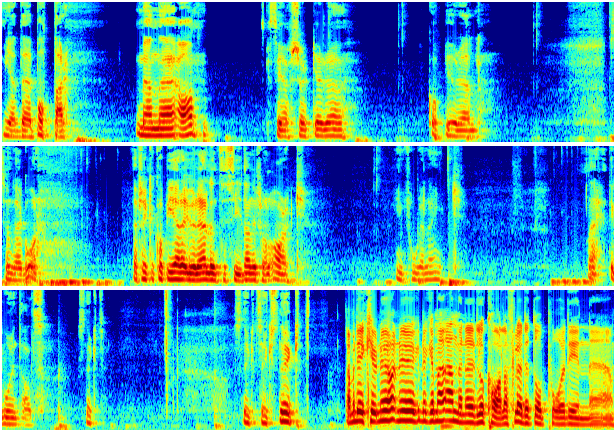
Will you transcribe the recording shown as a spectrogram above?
med eh, bottar. Men eh, ja, ska se, jag försöker uh, URL. Se om det här går. Jag försöker kopiera URLen till sidan ifrån ARC. Infoga länk. Nej, det går inte alls. Snyggt. Snyggt, snyggt, snyggt. Ja men det är kul. Nu, nu, nu kan man använda det lokala flödet då på din, eh,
